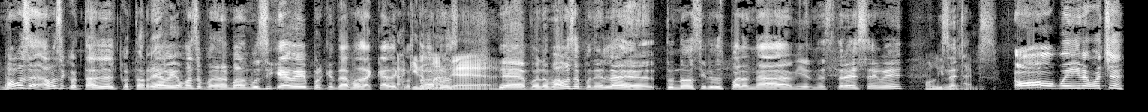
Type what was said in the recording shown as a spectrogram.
vamos a, vamos a cortarle el cotorreo, güey. Vamos a poner más música, güey, porque estamos acá de Aquí cotorros. nomás, yeah, yeah. Yeah, bueno, vamos a poner la de Tú no sirves para nada, viernes 13, güey. Only Ne- sometimes. Oh, güey, mira, guacha.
